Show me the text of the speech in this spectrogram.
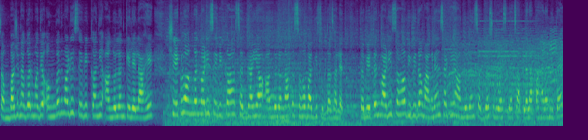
संभाजीनगरमध्ये अंगणवाडी सेविकांनी आंदोलन केलेलं आहे. शेकडो अंगणवाडी सेविका सध्या या आंदोलनात सहभागी सुद्धा झाल्यात. तर वेतनवाढीसह विविध मागण्यांसाठी हे आंदोलन सध्या सुरू असल्याचं आपल्याला पाहायला मिळत आहे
